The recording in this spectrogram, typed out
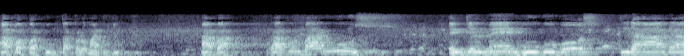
Apa parfum tak kalau mati? Apa? Kapur barus. Angel Man, Hugo Boss. Tidak ada.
